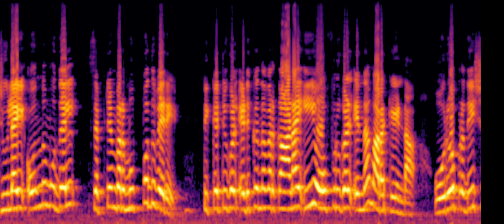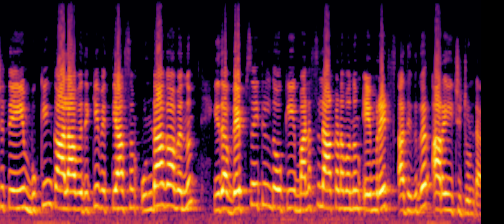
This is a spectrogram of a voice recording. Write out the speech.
ജൂലൈ ഒന്ന് മുതൽ സെപ്റ്റംബർ മുപ്പത് വരെ ടിക്കറ്റുകൾ എടുക്കുന്നവർക്കാണ് ഈ ഓഫറുകൾ എന്ന് മറക്കേണ്ട. ഓരോ പ്രദേശത്തെയും ബുക്കിംഗ് കാലാവധിക്ക് വ്യത്യാസം ഉണ്ടാകാമെന്നും ഇത് വെബ്സൈറ്റിൽ നോക്കി മനസ്സിലാക്കണമെന്നും എമിറേറ്റ്സ് അധികൃതർ അറിയിച്ചിട്ടുണ്ട്.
